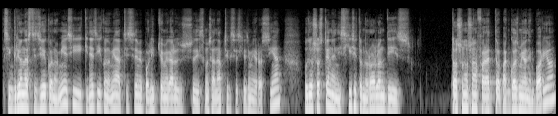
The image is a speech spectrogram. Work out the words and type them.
συγκρίνοντας τις δύο οικονομίες, η κινέζικη οικονομία αναπτύσσεται με πολύ πιο μεγάλους ρυθμούς ανάπτυξης σε σχέση με τη Ρωσία, ούτως ώστε να ενισχύσει τον ρόλο της τόσο όσον αφορά το παγκόσμιο εμπόριο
